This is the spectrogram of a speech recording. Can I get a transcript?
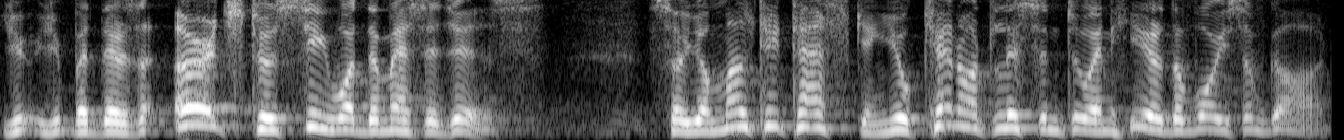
you, you, but there's an urge to see what the message is. So you're multitasking. You cannot listen to and hear the voice of God.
